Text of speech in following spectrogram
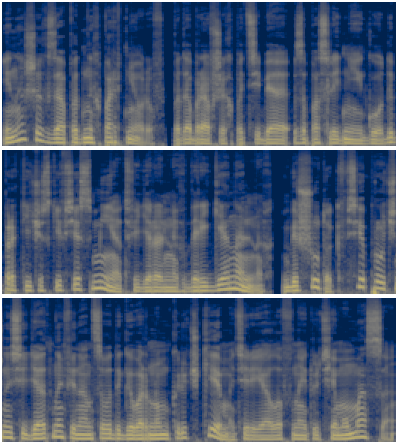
и наших западных партнеров, подобравших под себя за последние годы практически все СМИ, от федеральных до региональных. Без шуток, все прочно сидят на финансово-договорном крючке, материалов на эту тему масса.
